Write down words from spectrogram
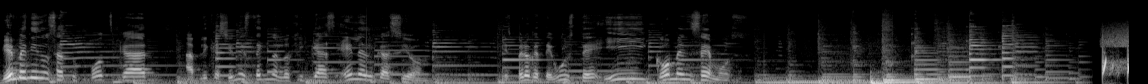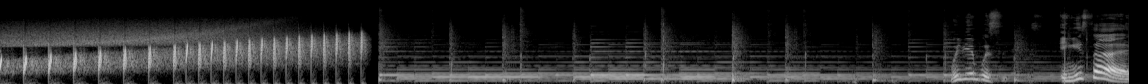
Bienvenidos a tu podcast Aplicaciones Tecnológicas en la Educación. Espero que te guste y comencemos. Muy bien, pues en esta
